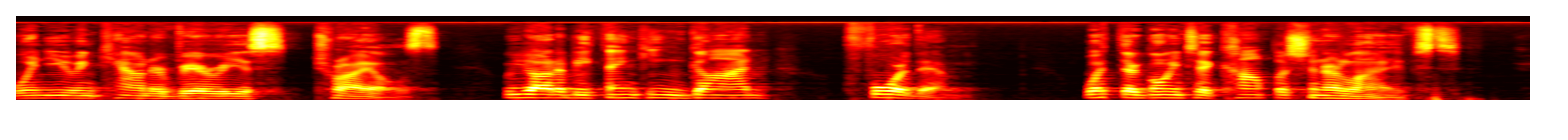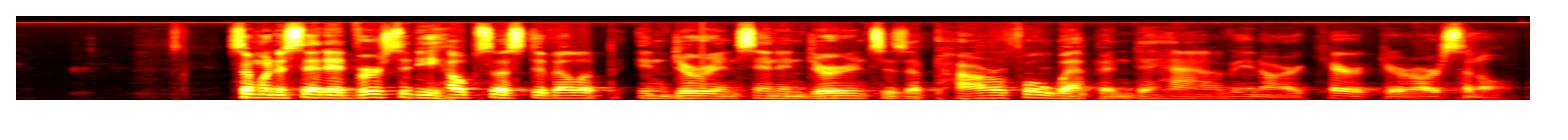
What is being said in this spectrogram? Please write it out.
when you encounter various trials. We ought to be thanking God for them, what they're going to accomplish in our lives. Someone has said adversity helps us develop endurance, and endurance is a powerful weapon to have in our character arsenal.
